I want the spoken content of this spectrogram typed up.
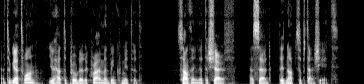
And to get one, you had to prove that a crime had been committed, something that the sheriff, as said, did not substantiate.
